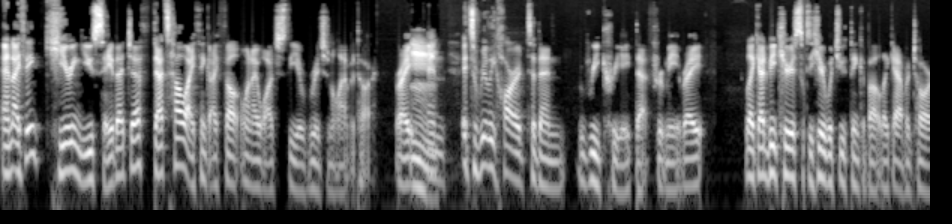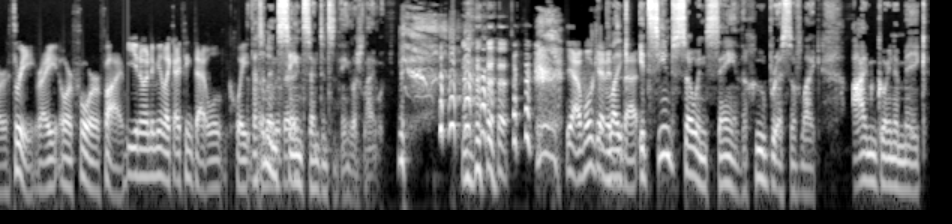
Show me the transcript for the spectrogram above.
And I think hearing you say that, Jeff, that's how I think I felt when I watched the original Avatar, right? Mm. And it's really hard to then recreate that for me, right? Like I'd be curious to hear what you think about like Avatar 3, right? Or 4 or 5. You know what I mean? Like I think that will equate That's an insane sentence in the English language. yeah, we'll get into like that. it seemed so insane the hubris of like i'm going to make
